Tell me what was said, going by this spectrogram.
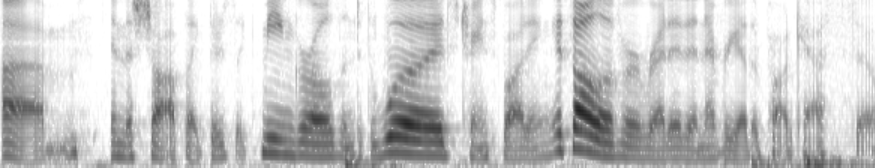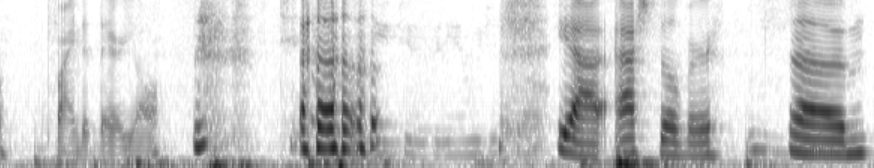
um, in the shop. Like there's like Mean Girls, Into the Woods, Trainspotting. It's all over Reddit and every other podcast. So find it there, y'all. YouTube video we just watched. yeah, Ash Silver. Um,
